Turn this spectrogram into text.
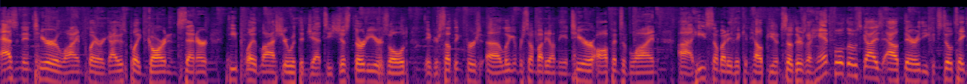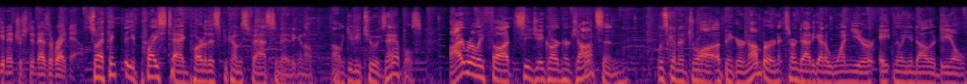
as an interior line player, a guy who's played guard and center. He played last year with the Jets. He's just 30 years old. If you're something for uh, looking for somebody on the interior offensive line, uh, he's somebody that can help you. And so there's a handful of those guys out there that you can still take an interest in as of right now. So I think the price tag part of this becomes fascinating, and I'll I'll give you two examples. I really thought C.J. Gardner Johnson was going to draw a bigger number, and it turned out he got a one-year, eight million dollar deal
